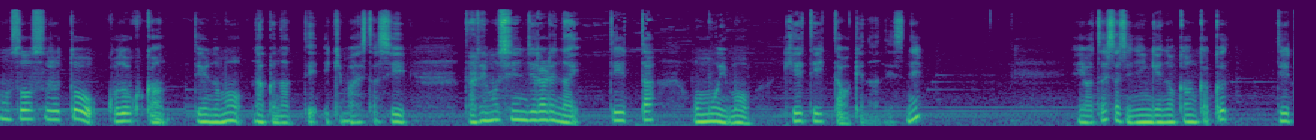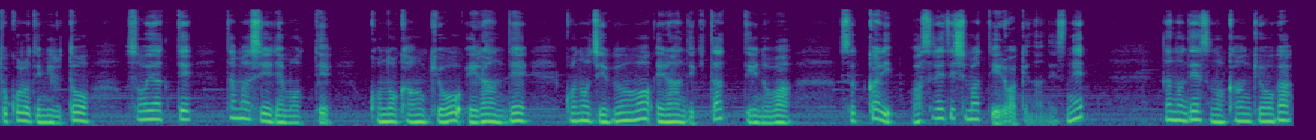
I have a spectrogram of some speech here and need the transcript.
もうそうすると孤独感っていうのもなくなっていきましたし誰も信じられないっていった思いも消えていったわけなんですね。え私たち人間の感覚っていうところで見るとそうやって魂でもってこの環境を選んでこの自分を選んできたっていうのはすっかり忘れてしまっているわけなんですね。なのでその環境が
